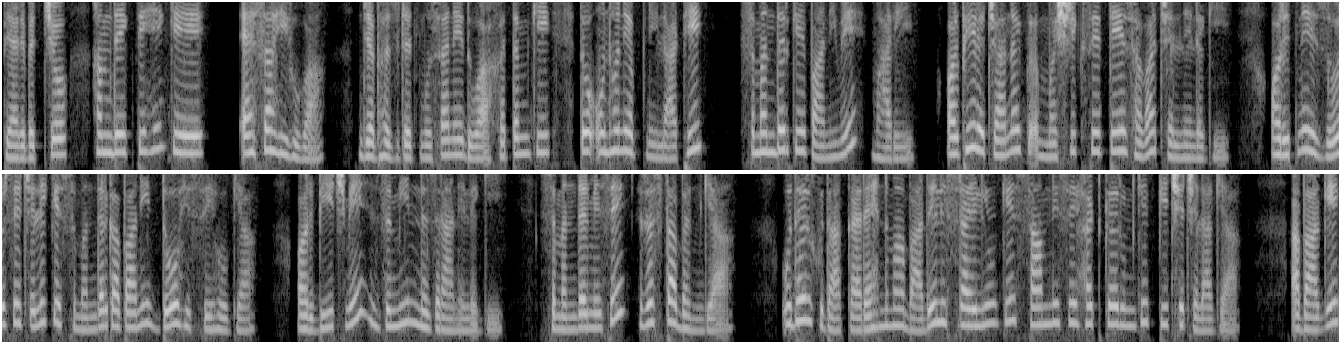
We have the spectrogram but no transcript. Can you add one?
پیارے بچوں، ہم دیکھتے ہیں کہ ایسا ہی ہوا۔ جب حضرت موسا نے دعا ختم کی تو انہوں نے اپنی لاٹھی سمندر کے پانی میں ماری اور پھر اچانک مشرق سے تیز ہوا چلنے لگی اور اتنے زور سے چلی کہ سمندر کا پانی دو حصے ہو گیا اور بیچ میں زمین نظر آنے لگی۔ سمندر میں سے رستہ بن گیا۔ ادھر خدا کا رہنما بادل اسرائیلیوں کے سامنے سے ہٹ کر ان کے پیچھے چلا گیا۔ اب آگے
